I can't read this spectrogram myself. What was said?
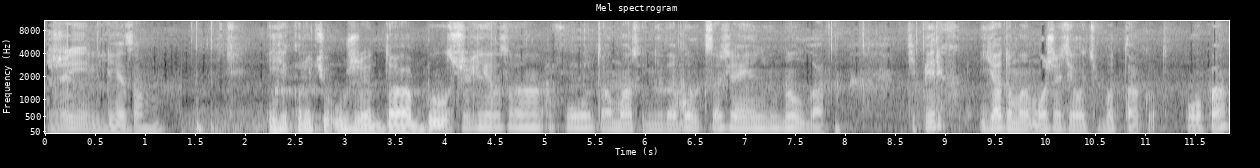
железом. И короче, уже добыл железо. Вот, алмазы не добыл, к сожалению. Ну ладно. Теперь, я думаю, можно сделать вот так вот. Опа.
